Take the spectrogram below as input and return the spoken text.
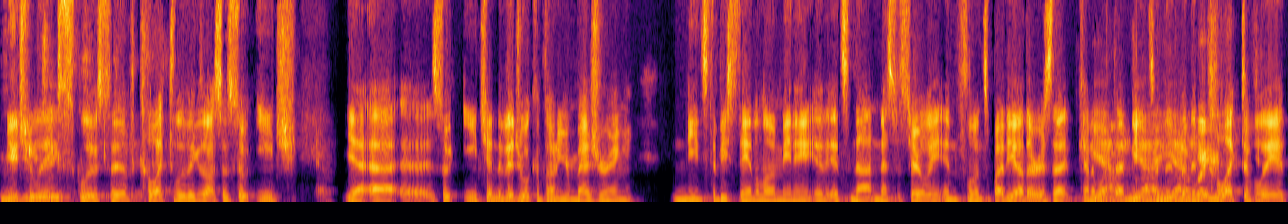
mutually exclusive, collectively exhaustive. So each, yeah, uh, uh, so each individual component you're measuring needs to be standalone, meaning it, it's not necessarily influenced by the other. Is that kind of yeah, what that means? Yeah, and then, yeah, but then collectively, it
